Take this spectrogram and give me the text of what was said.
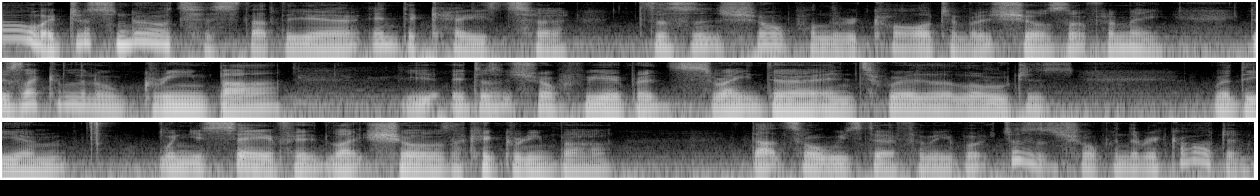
Oh, I just noticed that the uh, indicator doesn't show up on the recording, but it shows up for me. There's like a little green bar. It doesn't show up for you, but it's right there, and it's where the load is. Where the um, when you save, it like shows like a green bar. That's always there for me, but it doesn't show up in the recording.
